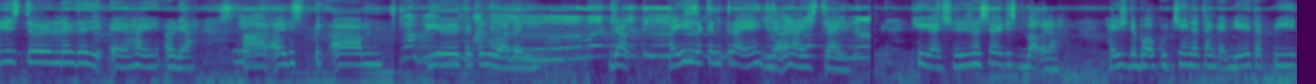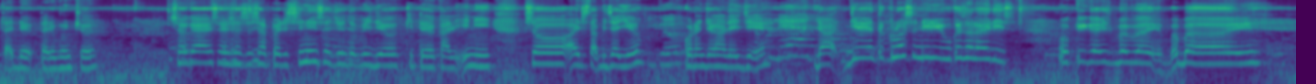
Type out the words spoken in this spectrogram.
Iris terlive tadi. Eh, hi Aulia. Uh, Iris pick, um, dia terkeluar tadi. Sekejap. Iris akan try eh. Sekejap eh. Iris try. Okay guys. Saya rasa Iris bug lah. Iris dah bawa kucing datang kat dia. Tapi tak ada. Tak ada muncul. So guys, saya rasa sampai di sini saja untuk video kita kali ini. So, Iris tak berjaya. Korang jangan lejek eh. Dah, dia yang terkeluar sendiri. Bukan salah Iris. Okay guys, bye-bye. Bye-bye.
